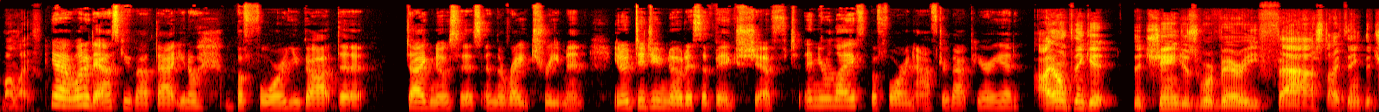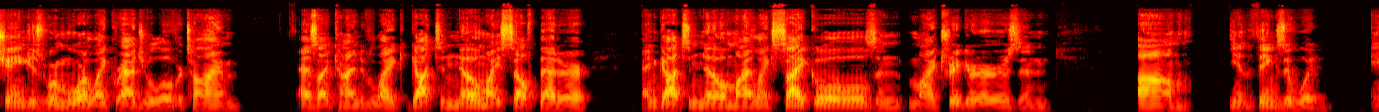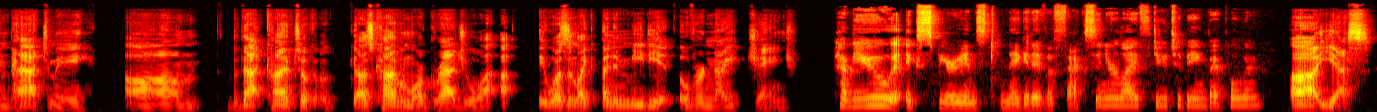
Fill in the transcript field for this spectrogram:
my life. Yeah, I wanted to ask you about that. You know, before you got the diagnosis and the right treatment, you know, did you notice a big shift in your life before and after that period? I don't think it the changes were very fast. I think the changes were more like gradual over time as I kind of like got to know myself better and got to know my like cycles and my triggers and um you know the things that would impact me um but that kind of took a, that was kind of a more gradual. I, I, it wasn't like an immediate overnight change. Have you experienced negative effects in your life due to being bipolar? Uh yes,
